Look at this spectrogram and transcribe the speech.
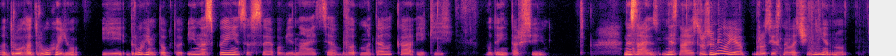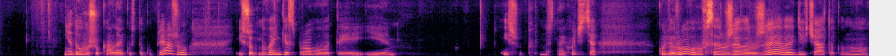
друга другою, і другим, тобто, і на спині це все об'єднається в метелика, який буде інтарсією. Не знаю, не знаю, зрозуміло, я роз'яснила чи ні. Ну, я довго шукала якусь таку пряжу, і щоб новеньке спробувати, і, і щоб, не знаю, хочеться кольорового, все рожеве-рожеве, дівчаток. Ну,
